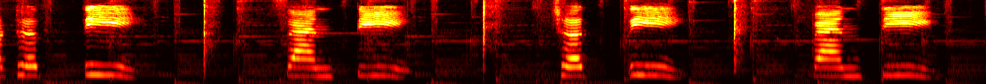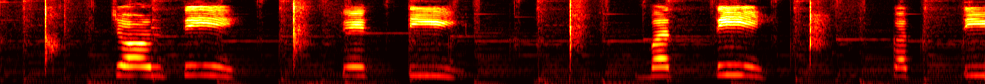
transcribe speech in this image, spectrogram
अठत्ती सैंती छत्ती पैंती चौंती तेती बत्ती कत्ती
